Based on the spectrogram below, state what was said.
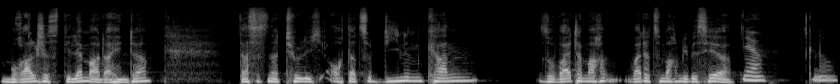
moralisches Dilemma dahinter, dass es natürlich auch dazu dienen kann, so weitermachen, weiterzumachen wie bisher. Ja, genau.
